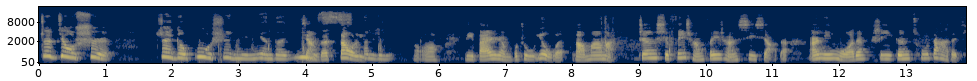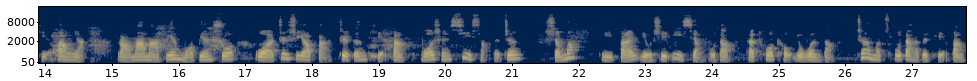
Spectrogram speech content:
这就是这个故事里面的讲的道理。哦，李白忍不住又问老妈妈：“针是非常非常细小的，而您磨的是一根粗大的铁棒呀？”老妈妈边磨边说：“我正是要把这根铁棒磨成细小的针。”什么？李白有些意想不到，他脱口又问道：“这么粗大的铁棒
